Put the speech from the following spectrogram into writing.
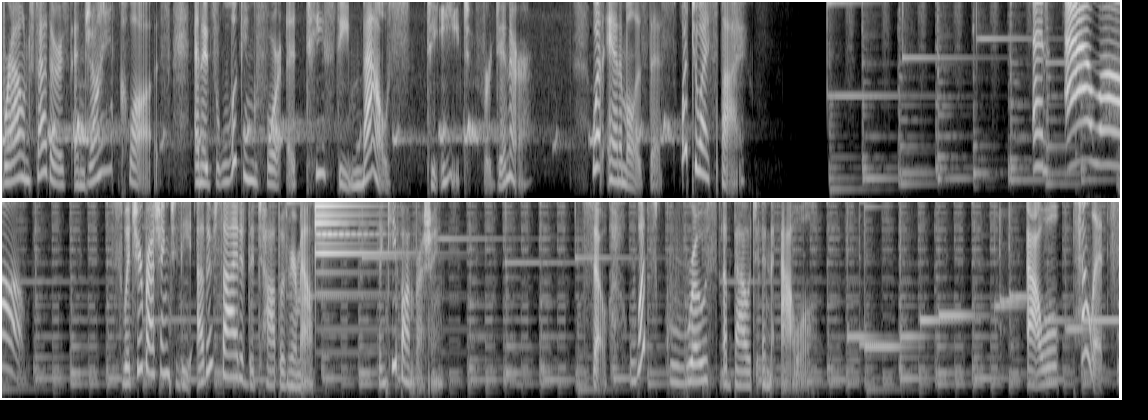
brown feathers, and giant claws, and it's looking for a tasty mouse to eat for dinner. What animal is this? What do I spy? An owl! Switch your brushing to the other side of the top of your mouth. Then keep on brushing. So, what's gross about an owl? Owl pellets.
